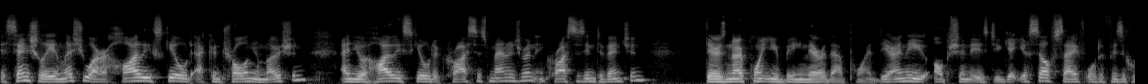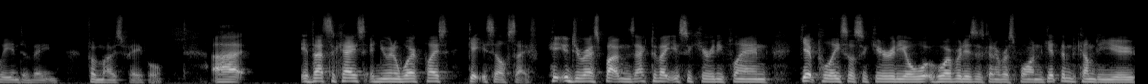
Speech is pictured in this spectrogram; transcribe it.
essentially unless you are highly skilled at controlling emotion and you're highly skilled at crisis management and crisis intervention there is no point you being there at that point the only option is to get yourself safe or to physically intervene for most people uh, if that's the case and you're in a workplace, get yourself safe. Hit your duress buttons, activate your security plan, get police or security or whoever it is is going to respond, get them to come to you.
